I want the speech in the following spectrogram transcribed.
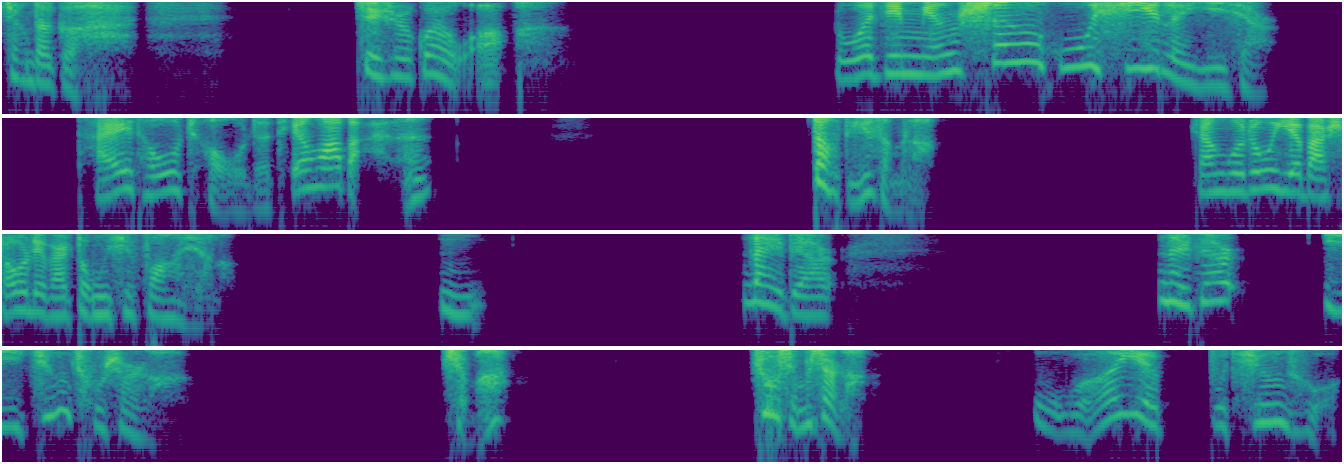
张大哥，这事怪我。罗金明深呼吸了一下，抬头瞅着天花板。到底怎么了？张国忠也把手里边东西放下了。嗯，那边，那边已经出事了。什么？出什么事了？我也不清楚。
